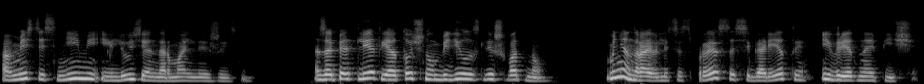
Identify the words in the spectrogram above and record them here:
а вместе с ними иллюзия нормальной жизни. За пять лет я точно убедилась лишь в одном. Мне нравились эспрессо, сигареты и вредная пища.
